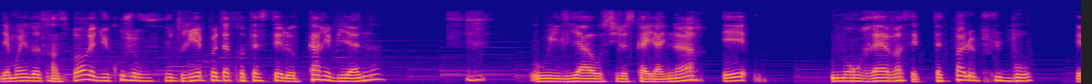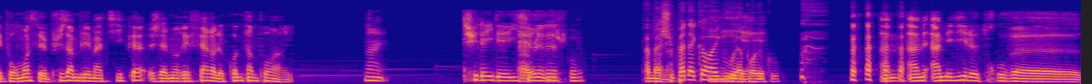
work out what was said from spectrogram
les moyens de transport et du coup je voudrais peut-être tester le Caribbean où il y a aussi le Skyliner et mon rêve, c'est peut-être pas le plus beau, mais pour moi c'est le plus emblématique, j'aimerais faire le Contemporary. Celui-là, il, est, il Ah fait oui. rêver, je trouve. Ah bah je suis pas d'accord avec vous là pour le coup. Am- Am- Amélie le trouve euh,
